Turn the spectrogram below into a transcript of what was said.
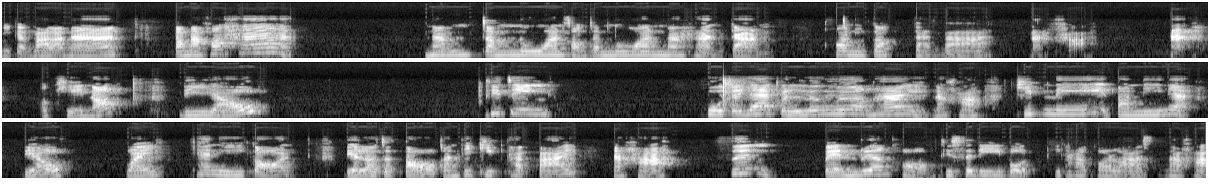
มีการบ้านแล้วนะ ต่อมาข้อ 5นำจำนวน 2จำนวนมาหารกัน ข้อนี้ก็การบ้านนะคะอะโอเคเนาะเดี๋ยว ที่จริงครูจะแยกเป็นเรื่องๆให้นะคะ คลิปนี้ตอนนี้เนี่ย เดี๋ยวไว้แค่นี้ก่อน เดี๋ยวเราจะต่อกันที่คลิปถัดไปนะคะ ซึ่งเป็นเรื่องของทฤษฎีบทพีทาโกรัสนะคะ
